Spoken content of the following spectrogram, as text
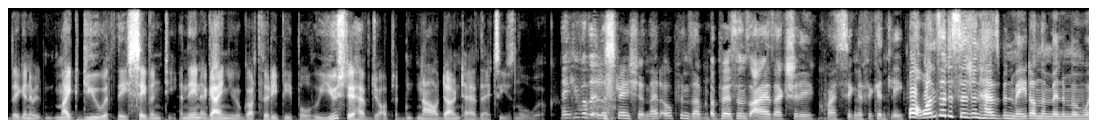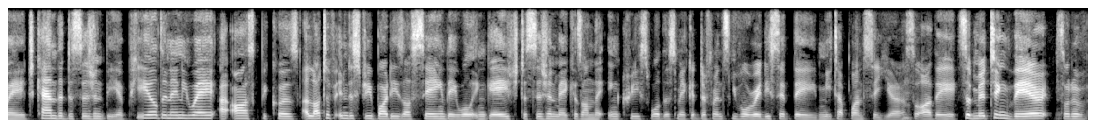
They're going to make do with their 70. And then again, you've got 30 people who used to have jobs but now don't have that seasonal work. Thank you for the illustration. That opens up a person's eyes actually quite significantly. Well, once a decision has been made on the minimum wage, can the decision be appealed in any way? I ask because a lot of industry bodies are saying they will engage decision makers on the increase. Will this make a difference? You've already said they meet up once a year. Mm. So are they submitting their sort of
